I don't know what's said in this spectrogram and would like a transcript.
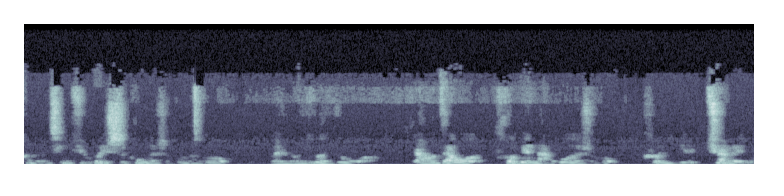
可能情绪会失控的时候，能够稳住你，稳住我。然后在我特别难过的时候，可以劝慰我。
